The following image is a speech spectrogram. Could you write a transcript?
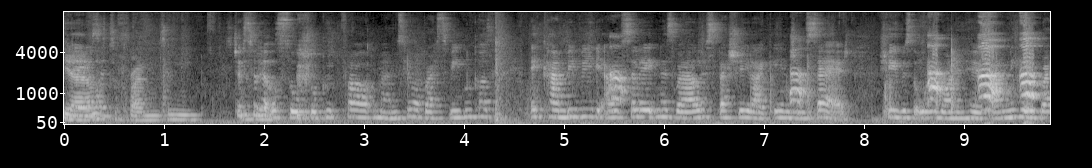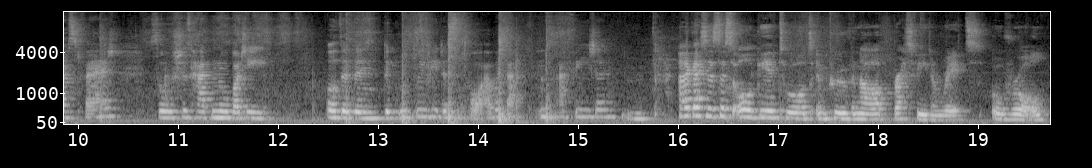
yeah, Yeah, lots of friends and It's just a little social group for mums who are breastfeeding because it can be really isolating as well, especially like Angel said, she was the only one in her family who breastfed, so she's had nobody other than the group really to support her with that, that feeding. And I guess is this all geared towards improving our breastfeeding rates overall?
